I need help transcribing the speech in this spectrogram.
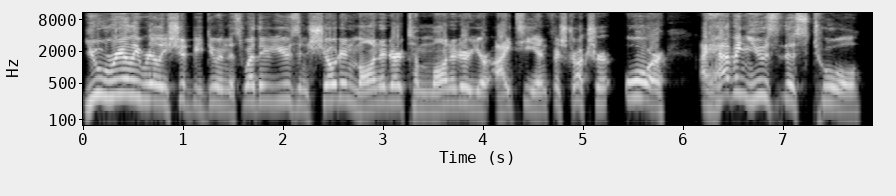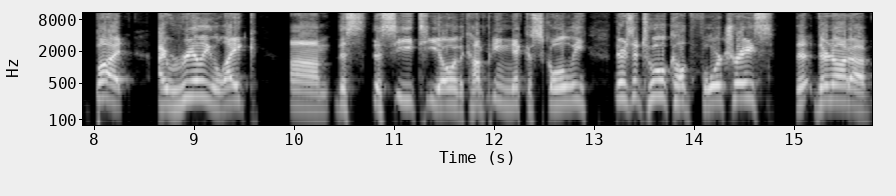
You really, really should be doing this, whether you're using Shodan Monitor to monitor your IT infrastructure, or I haven't used this tool, but I really like um, the, the CTO of the company, Nick Ascoli. There's a tool called Foretrace. They're not a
